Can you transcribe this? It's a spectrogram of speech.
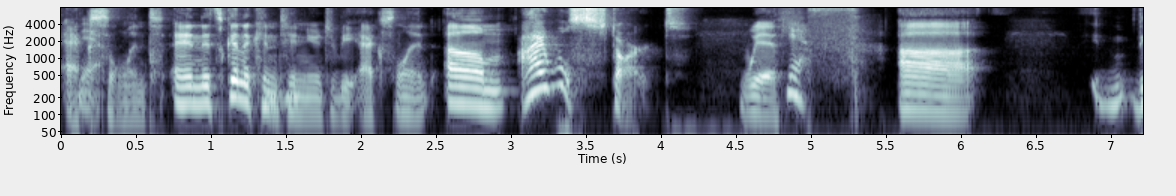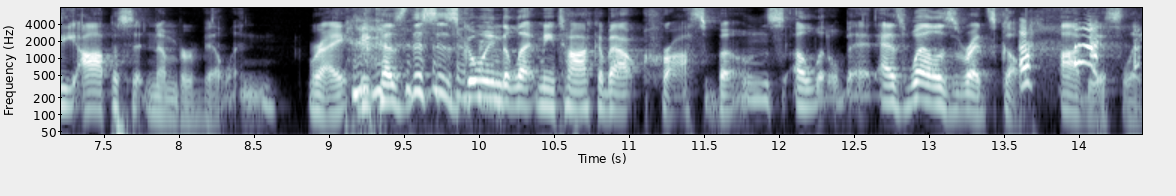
excellent, and it's going to continue to be excellent. Um, I will start with Yes. uh the opposite number villain, right? Because this is going to let me talk about Crossbones a little bit, as well as Red Skull, obviously.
